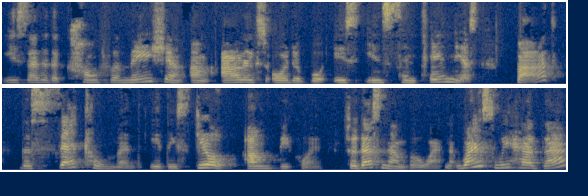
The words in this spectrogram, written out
Is that the confirmation on Alex order book is instantaneous, but the settlement, it is still on Bitcoin. So that's number one. Once we have that,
